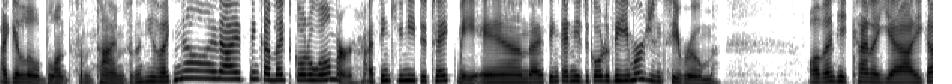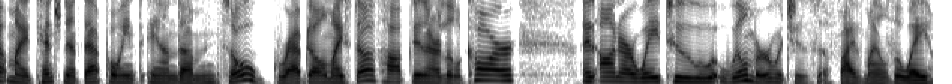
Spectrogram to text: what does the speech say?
I get a little blunt sometimes. And then he's like, no, I, I think I'd like to go to Willmar. I think you need to take me. And I think I need to go to the emergency room. Well, then he kind of, yeah, he got my attention at that point, and um, so grabbed all my stuff, hopped in our little car, and on our way to Willmar, which is uh, five miles away,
